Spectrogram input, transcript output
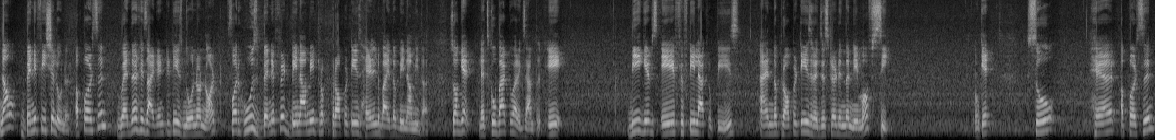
now beneficial owner. A person whether his identity is known or not for whose benefit benami property is held by the benami dar so again let's go back to our example. A b gives a 50 lakh rupees and the property is registered in the name of c. Okay? So here a person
